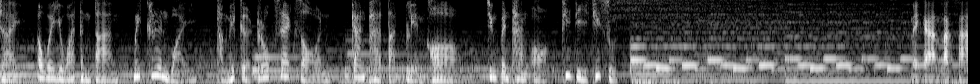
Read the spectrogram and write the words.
ใจ อวัยวะต่างๆ ไม่เคลื่อนไหวทำให้เกิดโรคแทรกซ้อน การผ่าตัดเปลี่ยนคอ จึงเป็นทางออกที่ดีที่สุด ในการรักษา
